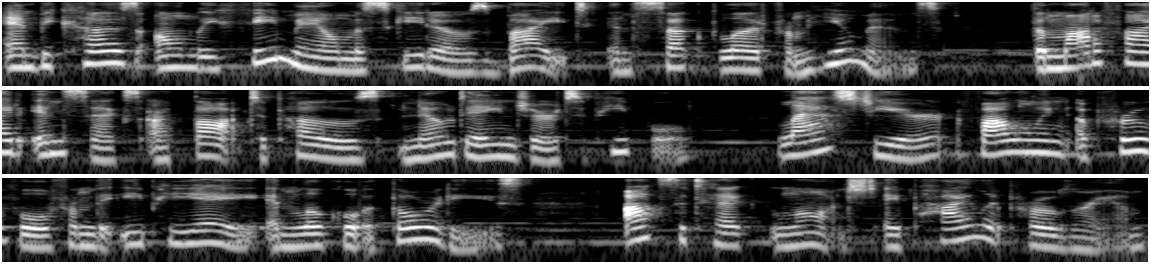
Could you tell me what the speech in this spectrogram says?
And because only female mosquitoes bite and suck blood from humans, the modified insects are thought to pose no danger to people. Last year, following approval from the EPA and local authorities, Oxitec launched a pilot program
